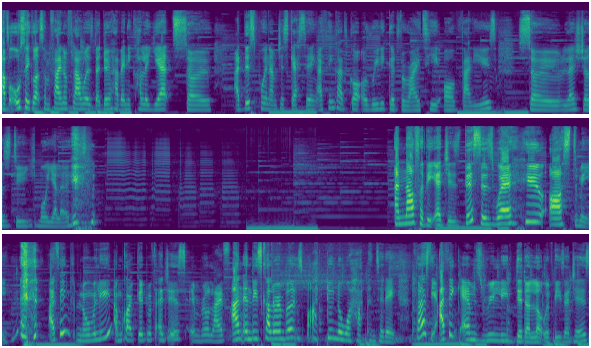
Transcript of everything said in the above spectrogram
I've also got some final flowers that don't have any color yet. So at this point, I'm just guessing. I think I've got a really good variety of values. So let's just do more yellow. And now for the edges. This is where who asked me? I think normally I'm quite good with edges in real life and in these coloring books, but I don't know what happened today. Firstly, I think Ems really did a lot with these edges,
